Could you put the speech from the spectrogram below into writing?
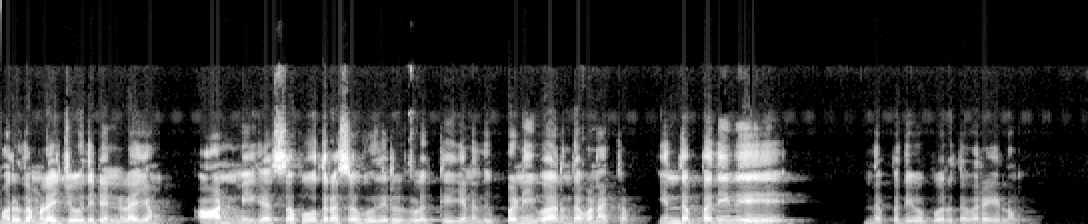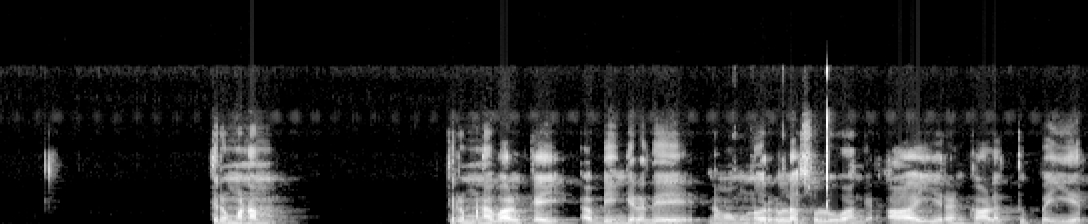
மருதமலை ஜோதிட நிலையம். ஆன்மீக சகோதர சகோதரர்களுக்கு எனது பணிவார்ந்த வணக்கம். இந்த பதிவு இந்த பதிவை பொறுத்த வரையிலும் திருமணம் திருமண வாழ்க்கை அப்படிங்கிறது நம்ம முன்னோர்கள்லாம் சொல்லுவாங்க. ஆயிரங்காலத்து பயிர்.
